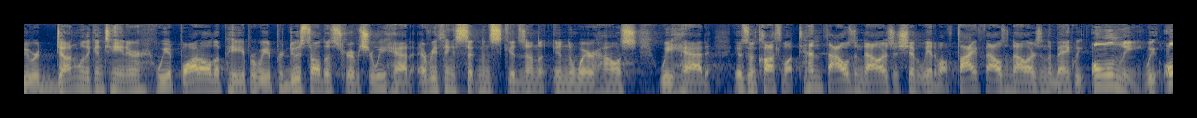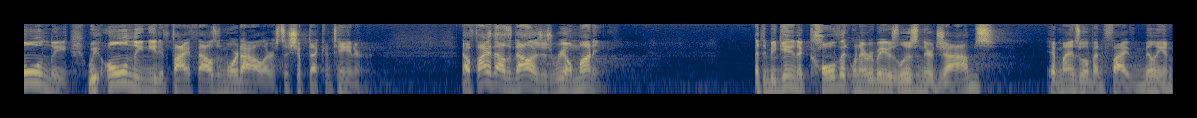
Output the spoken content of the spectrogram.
We were done with the container. We had bought all the paper. We had produced all the scripture. We had everything sitting in skids the, in the warehouse. We had, it was going to cost about $10,000 to ship it. We had about $5,000 in the bank. We only, we only, we only needed 5000 more dollars to ship that container. Now, $5,000 is real money. At the beginning of COVID, when everybody was losing their jobs, it might as well have been $5 million.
